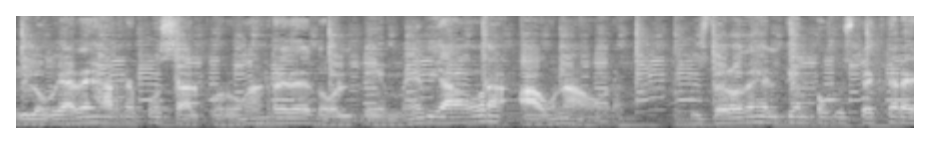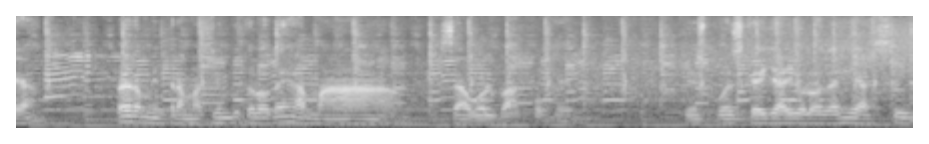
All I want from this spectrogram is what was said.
Y lo voy a dejar reposar por un alrededor de media hora a una hora. Usted lo deja el tiempo que usted crea, pero mientras más tiempo te lo deja, más sabor va a coger. Después que ya yo lo dejé así,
